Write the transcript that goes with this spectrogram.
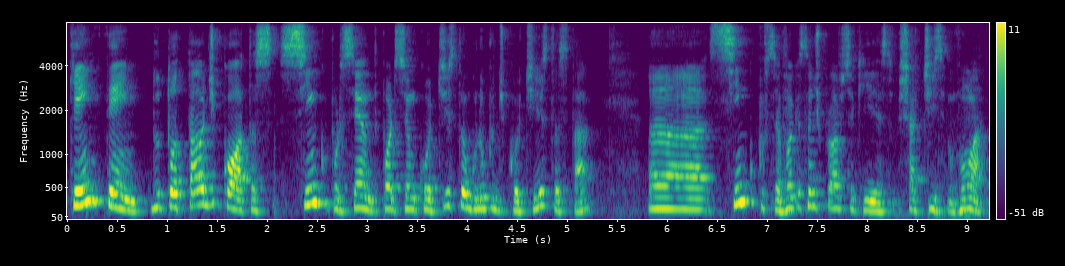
Quem tem do total de cotas 5%, pode ser um cotista ou grupo de cotistas, tá? Uh, 5%, foi questão de prova isso aqui, chatíssimo, vamos lá.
